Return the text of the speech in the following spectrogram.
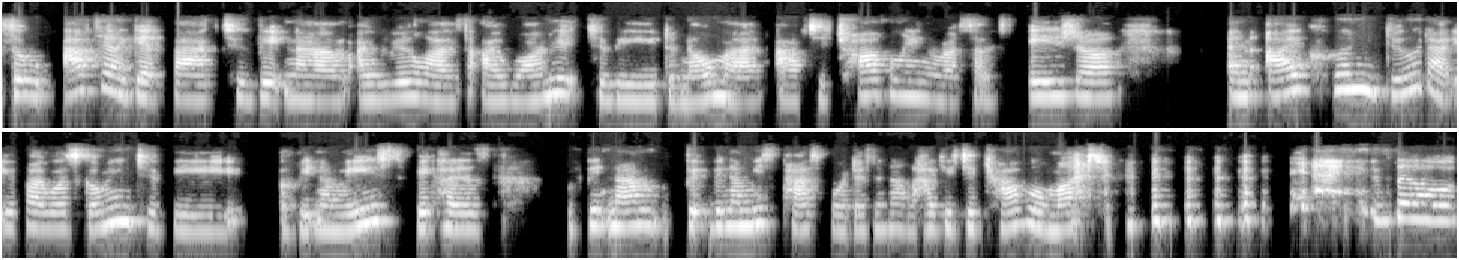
So after I get back to Vietnam, I realized I wanted to be the nomad after traveling around South Asia. And I couldn't do that if I was going to be a Vietnamese because Vietnam Vietnamese passport doesn't allow you to travel much. so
